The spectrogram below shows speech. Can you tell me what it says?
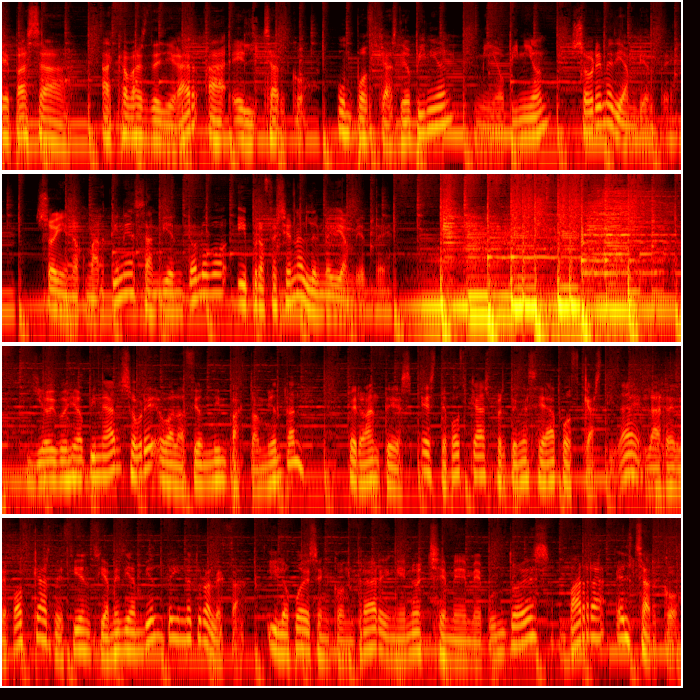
¿Qué pasa? Acabas de llegar a El Charco, un podcast de opinión, mi opinión, sobre medio ambiente. Soy Enoch Martínez, ambientólogo y profesional del medio ambiente. Y hoy voy a opinar sobre evaluación de impacto ambiental. Pero antes, este podcast pertenece a Podcastidae, la red de podcast de ciencia, medio ambiente y naturaleza. Y lo puedes encontrar en enochmm.es barra el charco.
